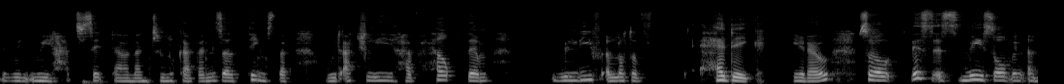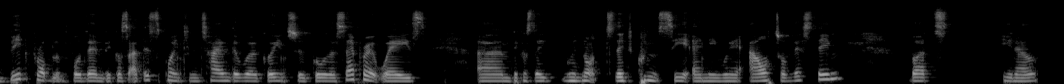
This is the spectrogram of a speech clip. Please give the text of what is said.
we, we had to sit down and to look at and these are things that would actually have helped them relieve a lot of headache you know? So this is me solving a big problem for them because at this point in time they were going to go their separate ways um, because they were not they couldn't see any way out of this thing. But you know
